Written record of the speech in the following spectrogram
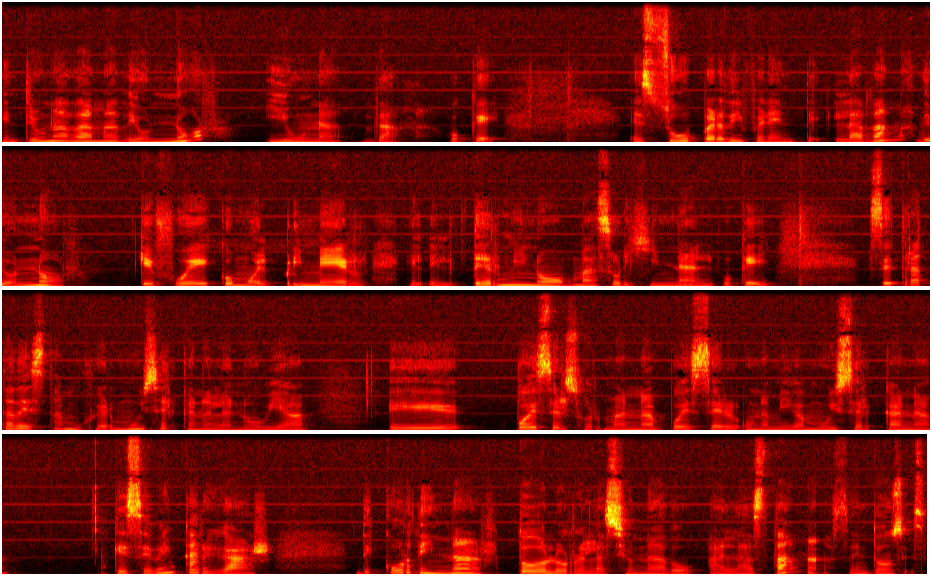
entre una dama de honor y una dama, ¿ok? Es súper diferente. La dama de honor que fue como el primer, el, término más original, ¿ok? Se trata de esta mujer muy cercana a la novia, eh, puede ser su hermana, puede ser una amiga muy cercana, que se va a encargar de coordinar todo lo relacionado a las damas. Entonces,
